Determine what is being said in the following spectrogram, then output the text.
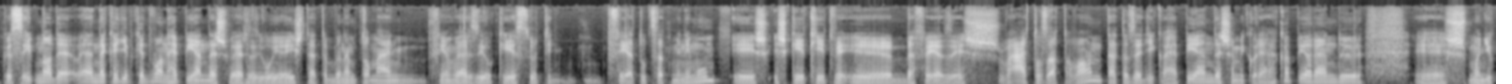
köszi. Na, de ennek egyébként van happy endes verziója is, tehát ebből nem tudom hány filmverzió készült, így fél tucat minimum, és, és két, két befejezés változata van, tehát az egyik a happy endes, amikor elkapja a rendőr, és mondjuk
